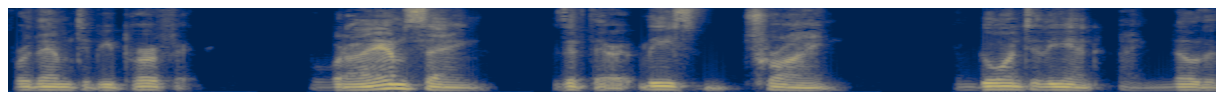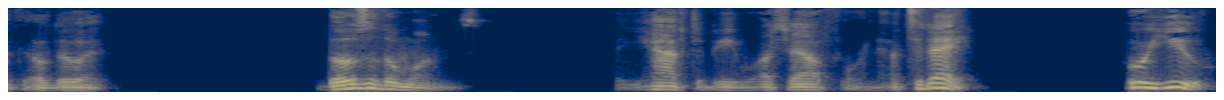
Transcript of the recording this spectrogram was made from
for them to be perfect. But what I am saying is if they're at least trying, and going to the end, I know that they'll do it. Those are the ones that you have to be watch out for. Now, today, who are you?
